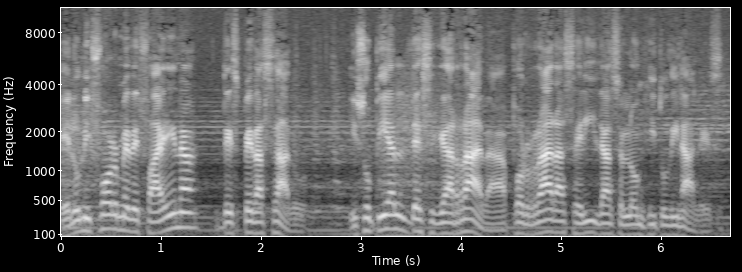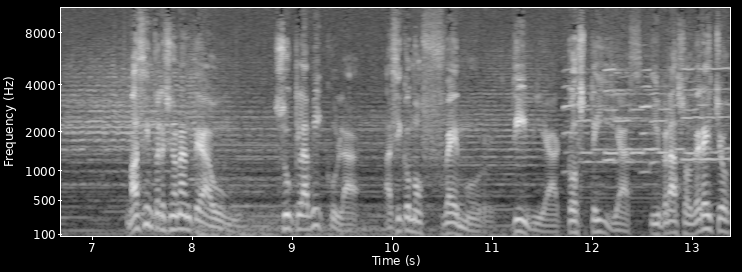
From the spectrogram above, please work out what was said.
El uniforme de faena despedazado y su piel desgarrada por raras heridas longitudinales. Más impresionante aún, su clavícula, así como fémur, tibia, costillas y brazo derecho,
